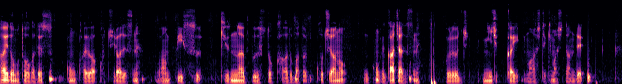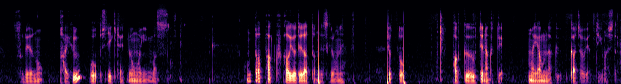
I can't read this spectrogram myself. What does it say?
はい、どうも、東賀です。今回はこちらですね。ワンピース絆ブーストカードバトル。こちらの、今回ガチャですね。これを20回回してきましたんで、それの開封をしていきたいと思います。本当はパック買う予定だったんですけどね。ちょっとパック売ってなくて、まあ、やむなくガチャをやってきました。じゃ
